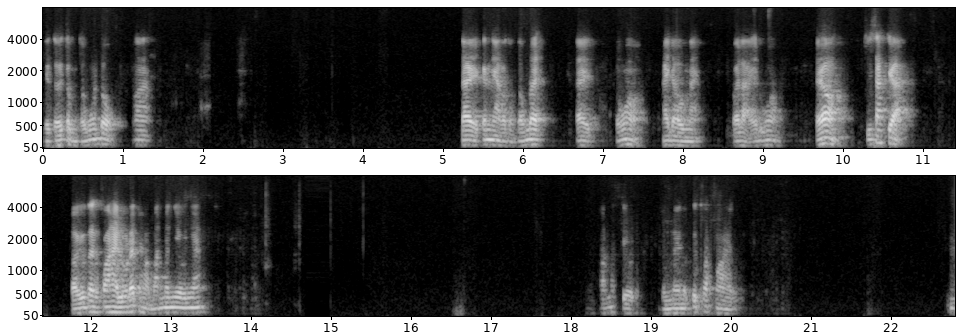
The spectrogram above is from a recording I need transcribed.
Để tới tổng thống Ấn Độ. À. đây căn nhà của tổng thống đây. Đây đúng không? Hai đầu này. Quay lại đúng không? Thấy không? Chính xác chưa và chúng ta qua hai lô đất họ bán bao nhiêu nhé. Nó mất tiêu. Hôm nay nó cứ thoát ngoài. Ừ,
